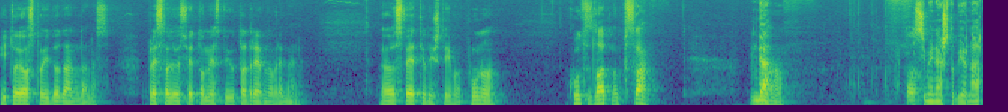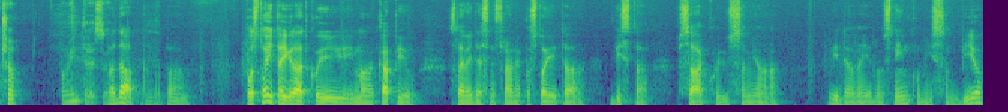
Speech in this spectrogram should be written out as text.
I to je ostao i do dan danas. Predstavljaju sveto mesto i u ta drevna vremena. E, svetilište ima puno. Kult zlatnog psa. Da. Pa, To si mi nešto bio načao, pa me interesuje. Pa da, pa, pa postoji taj grad koji ima kapiju s leve i desne strane, postoji ta bista psa koju sam ja video na jednom snimku, nisam bio.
